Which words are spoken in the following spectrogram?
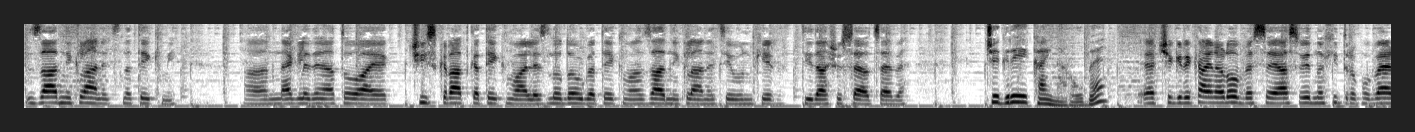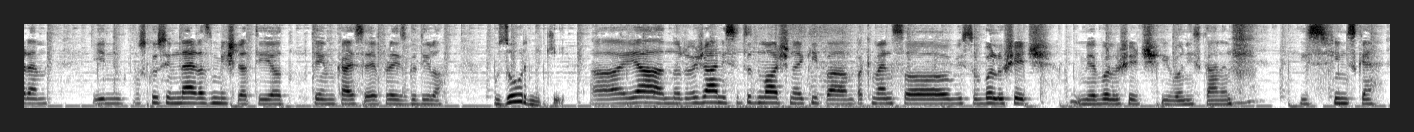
zadnji klanec na tekmi. Uh, ne glede na to, ali je čist kratka tekma ali zelo dolga tekma, zadnji klanec je un, kjer ti daš vse od sebe. Če gre kaj narobe? Ja, če gre kaj narobe, se jaz vedno hitro poberem in poskusim ne razmišljati o tem, kaj se je prej zgodilo. Vzorniki. Uh, ja, Norvežani so tudi močna ekipa, ampak meni so v bistvu bolj všeč, mi je bolj všeč Ivo Niskanen iz Finske.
